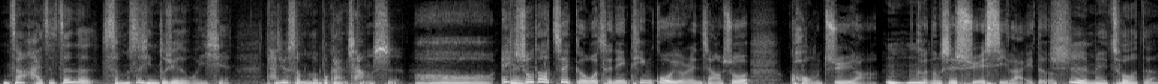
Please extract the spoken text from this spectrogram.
你知道，孩子真的什么事情都觉得危险，他就什么都不敢尝试。哦，哎，说到这个，我曾经听过有人讲说，恐惧啊，嗯，可能是学习来的，是没错的。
